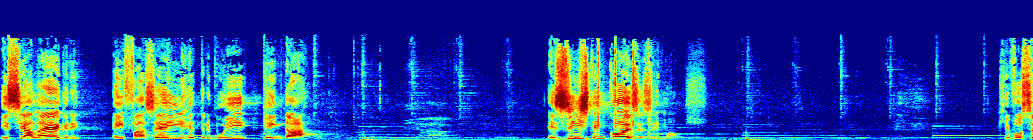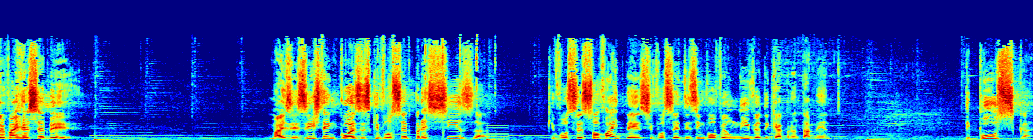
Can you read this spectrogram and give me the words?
e se alegre em fazer, em retribuir, em dar. Existem coisas, irmãos, que você vai receber. Mas existem coisas que você precisa, que você só vai ter se você desenvolver um nível de quebrantamento, de busca.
